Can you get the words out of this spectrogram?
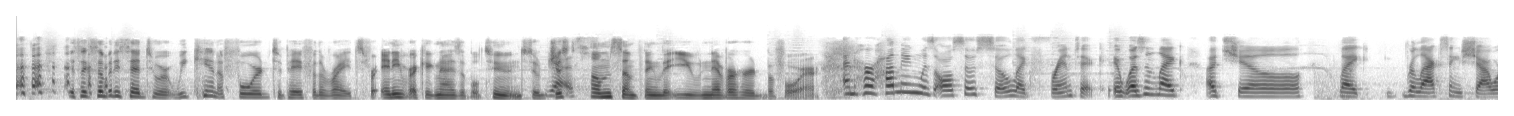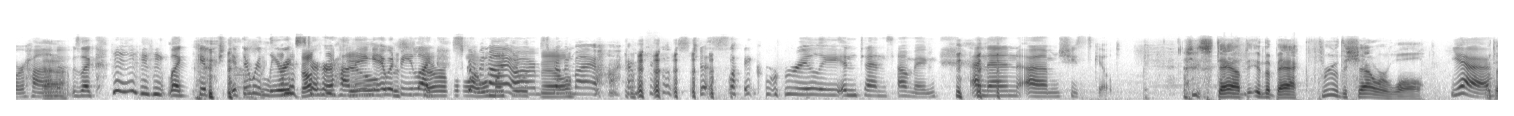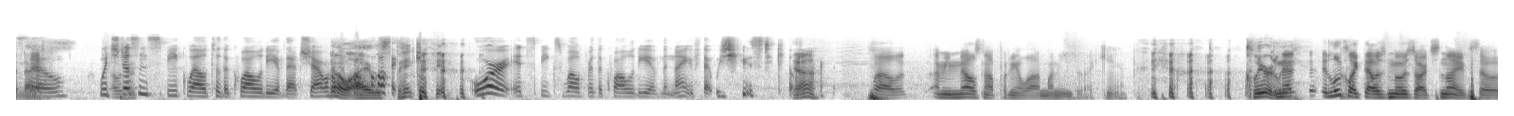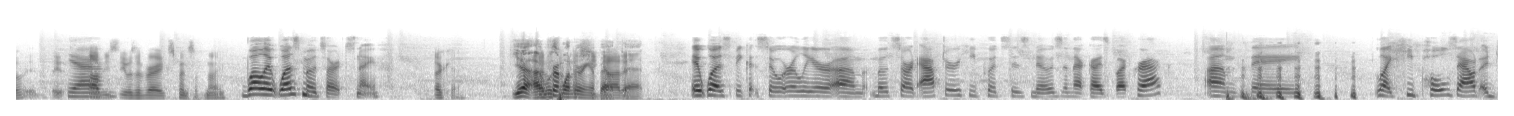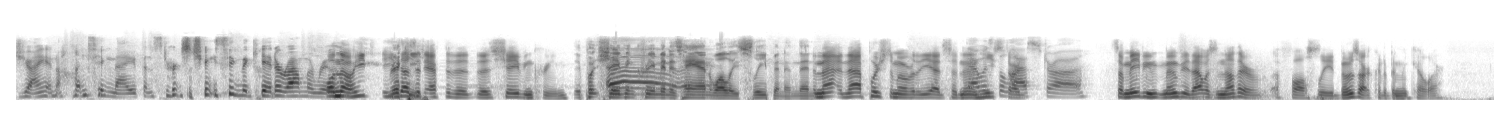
It's like somebody said to her, "We can't afford to pay for the rights for any recognizable tune, so Yes. just hum something that you've never heard before." and her humming was also so like frantic. It wasn't like a chill like relaxing shower hum. Yeah. It was like like if if there were lyrics to her to humming, it would This be like terrible. I scrubbing my my kid with arm, scrubbing my arm. It was just like really intense humming. And then um, she's killed. She's stabbed in the back through the shower wall. Yeah. With a knife. So which That was a- doesn't speak well to the quality of that shower. No, I wall. was thinking. or it speaks well for the quality of the knife that was used to kill Yeah. her. Well, I mean, Mel's not putting a lot of money into that camp. And Clearly. that, it looked like that was Mozart's knife, so it, it- Yeah. obviously it was a very expensive knife. Well, it was Mozart's knife. Okay. Yeah, I I'm was wondering about got it. that. It was because so earlier, um, Mozart after he puts his nose in that guy's butt crack, um, they like he pulls out a giant hunting knife and starts chasing the kid around the room. Well, no, he he does it after the, the shaving cream, They put shaving cream in Oh, his hand okay. while he's sleeping, and then and that and that pushed him over the edge. So then that he was the started. last straw. So maybe maybe that was another uh, false lead. Mozart could have been the killer.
